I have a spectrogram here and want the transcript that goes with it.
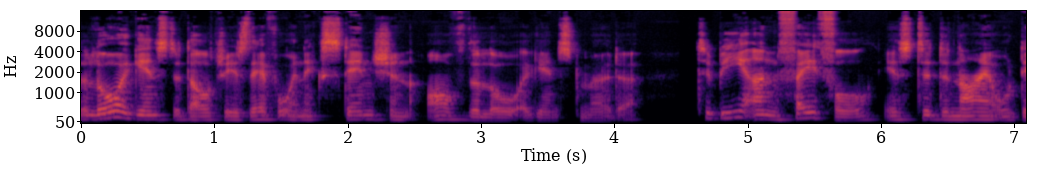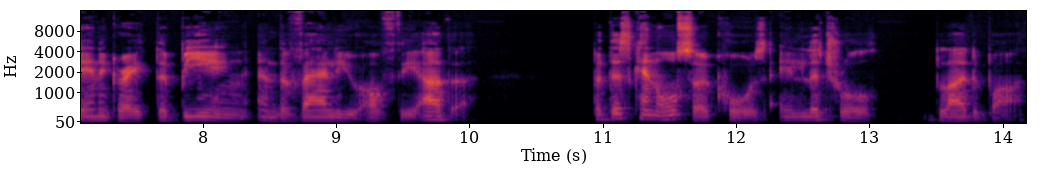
The law against adultery is therefore an extension of the law against murder. To be unfaithful is to deny or denigrate the being and the value of the other. But this can also cause a literal bloodbath.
